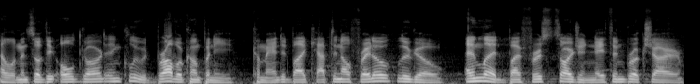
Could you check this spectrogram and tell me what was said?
Elements of the Old Guard include Bravo Company, commanded by Captain Alfredo Lugo, and led by First Sergeant Nathan Brookshire.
